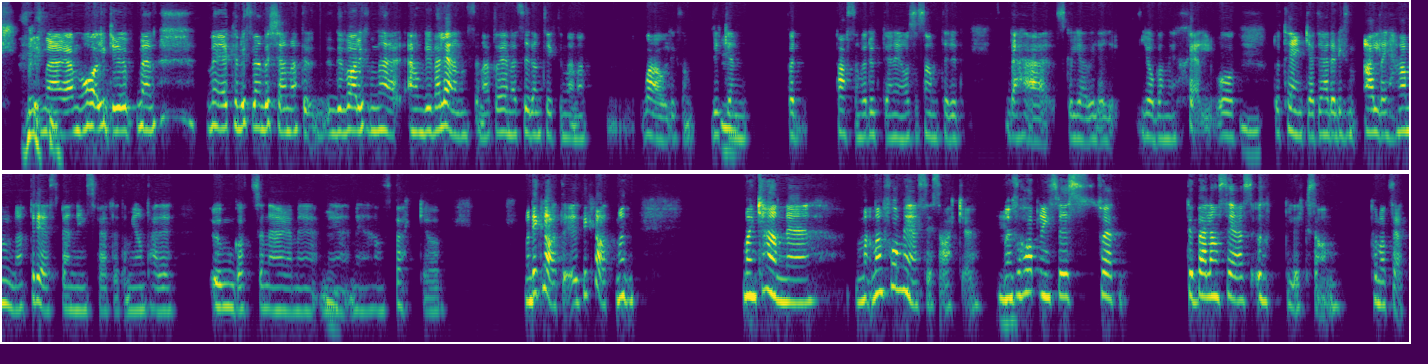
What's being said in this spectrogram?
primära målgrupp. Men, men jag kunde liksom ändå känna att det, det, var liksom den här ambivalensen. Att å ena sidan tyckte man att wow, liksom, vilken mm. fasen vad duktig han är och så samtidigt det här skulle jag vilja jobba med själv. Och mm. Då tänker jag att jag hade liksom aldrig hamnat i det spänningsfältet om jag inte hade umgått så nära med, med, mm. med hans böcker. Och, men det är klart, det är klart man, man kan eh, man, man får med sig saker. Men mm. förhoppningsvis tror jag att det balanseras upp liksom på något sätt.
